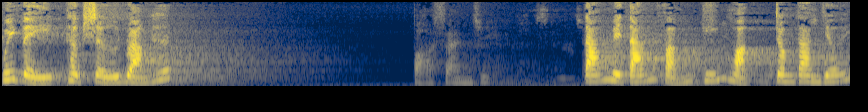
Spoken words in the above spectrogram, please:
Quý vị thật sự đoạn hết. 88 phẩm kiến hoặc trong tam giới.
